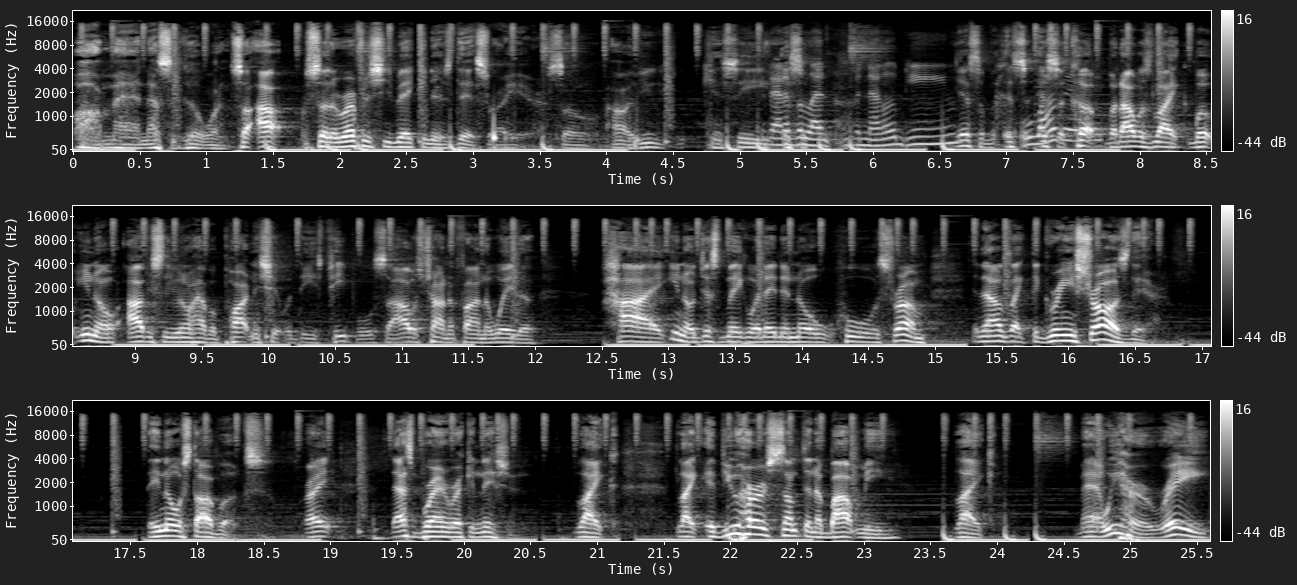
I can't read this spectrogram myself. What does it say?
Oh man, that's a good one. So, I, so the reference she's making is this right here. So uh, you can see Is that a it's vanilla, vanilla bean? Yes, it's, it's, Love a it. cup. But I was like, well, you know, obviously we don't have a partnership with these people, so I was trying to find a way to hide, you know, just make where they didn't know who it was from. And I was like, the green straw is there. They know it's Starbucks, right? That's brand recognition. Like, like if you heard something about me, like, man, we heard Ray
